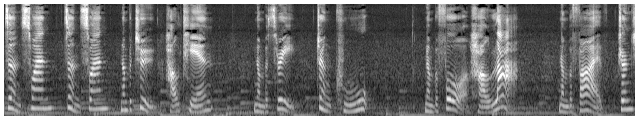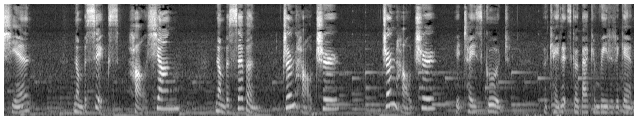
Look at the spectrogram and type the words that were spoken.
正酸正酸 Number two 好甜 Number three 正苦 Number four 好辣 Number five 真咸 Number six 好香 Number seven 真好吃真好吃 It tastes good. Okay, let's go back and read it again.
